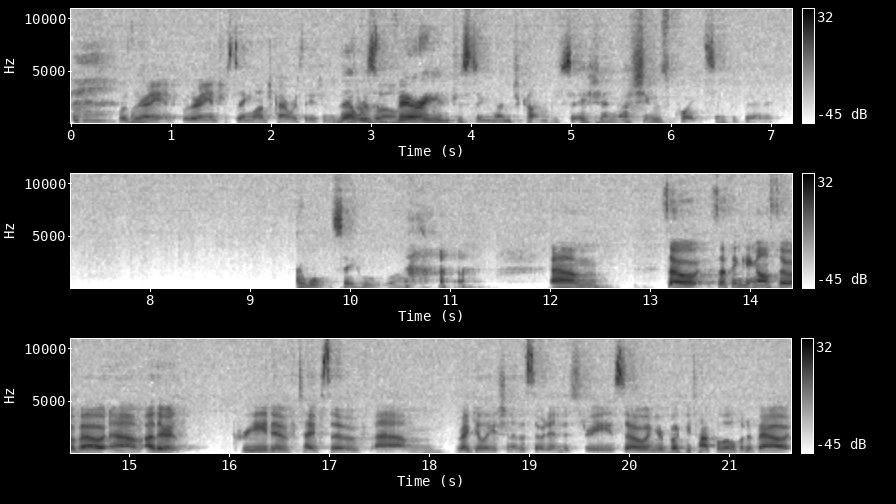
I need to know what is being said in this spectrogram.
was there any were there any interesting lunch conversations? That was a very interesting lunch conversation. Uh, she was quite sympathetic. I won't say who it was. um, so, so thinking also about um, other creative types of um, regulation of the soda industry. So, in your book, you talk a little bit about.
